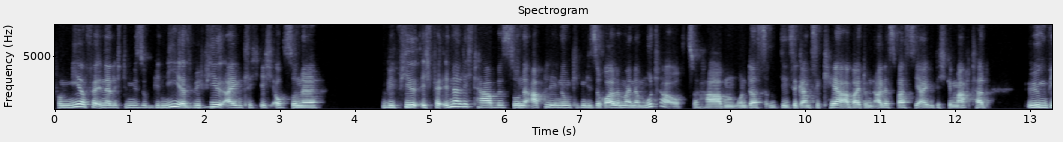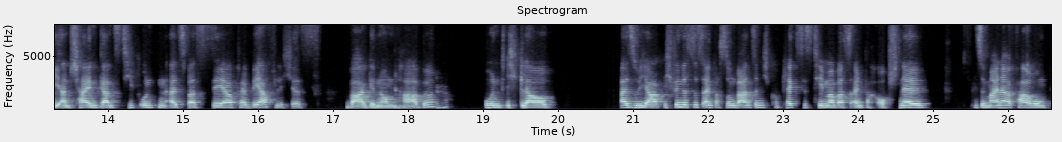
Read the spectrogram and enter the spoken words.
von mir verinnerlichte Misogynie, also wie viel eigentlich ich auch so eine, wie viel ich verinnerlicht habe, so eine Ablehnung gegen diese Rolle meiner Mutter auch zu haben und dass diese ganze Care-Arbeit und alles, was sie eigentlich gemacht hat, irgendwie anscheinend ganz tief unten als was sehr Verwerfliches wahrgenommen habe. Mhm. Und ich glaube, also ja, ich finde, es ist einfach so ein wahnsinnig komplexes Thema, was einfach auch schnell, also in meiner Erfahrung,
